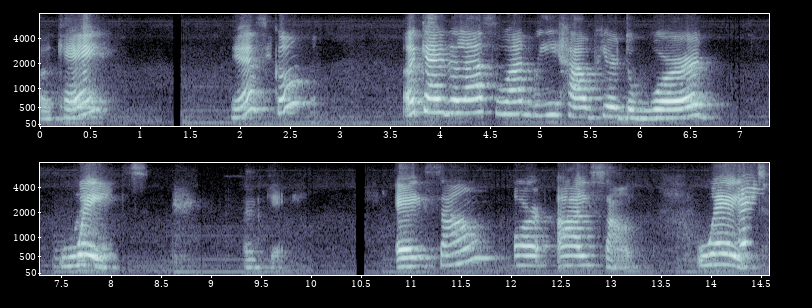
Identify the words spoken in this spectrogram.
Okay? Yes, go. Okay, the last one we have here the word wait. Okay. A sound or I sound? A Wait.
